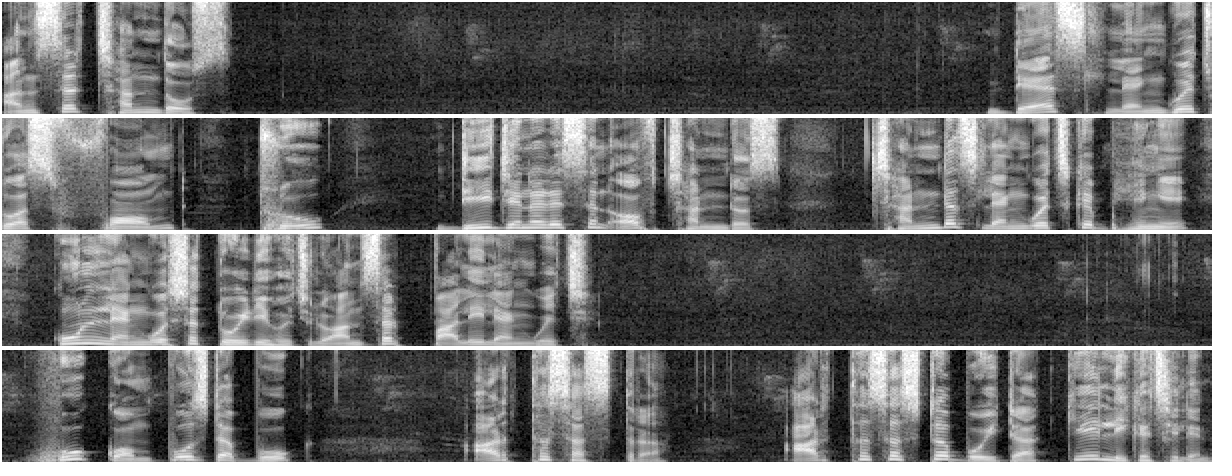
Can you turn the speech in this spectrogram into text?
Answer Chhandas dash language was formed through degeneration of Chhandas Chhandas ল্যাঙ্গুয়েজকে ভেঙে কোন ল্যাঙ্গুয়েজটা তৈরি হয়েছিল? Answer Pali language who compose the book Arthashastra Arthashastra বইটা কে লিখেছিলেন?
